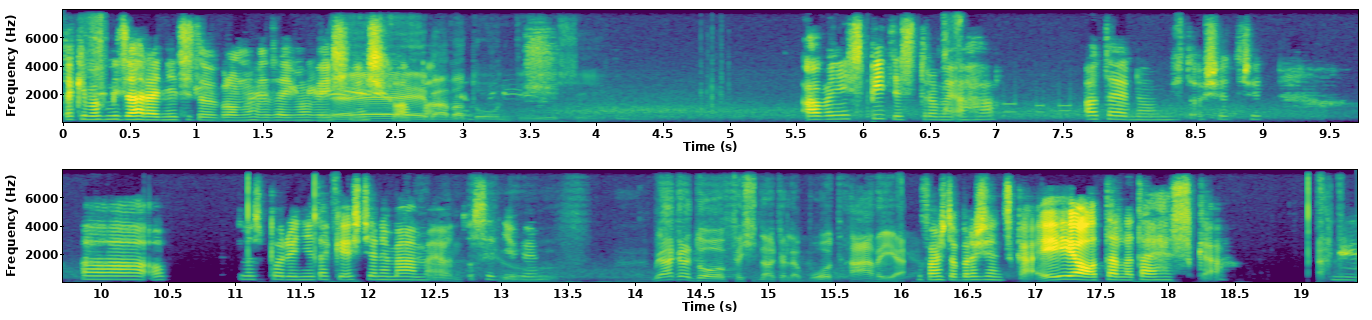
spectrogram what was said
Taky mohl mít zahradnici, to by bylo mnohem zajímavější než Eh, chlapa. A oni spí ty stromy, aha. A to je jedno, může to ošetřit. A o hospodyni taky ještě nemáme, jo, to se divím. Doufám, že to bude ženská. Jo, tahle ta je hezká. Hm.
